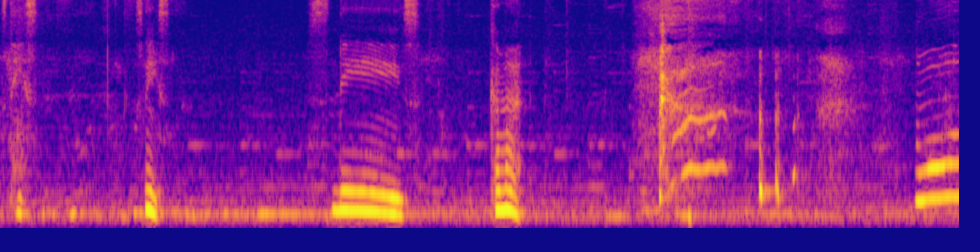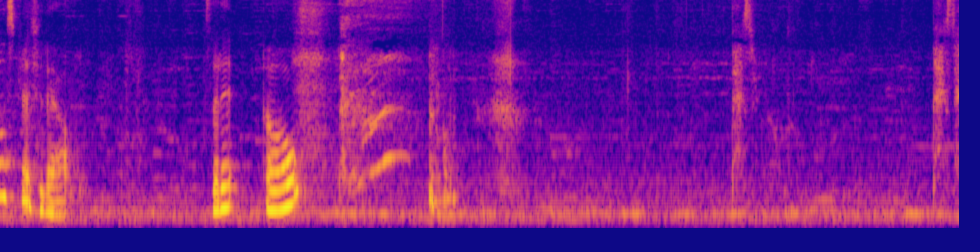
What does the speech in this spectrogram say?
Sneeze. Sneeze. Sneeze. Come on. oh, stretch it out. Is that it? Oh. Baxter. Baxter.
